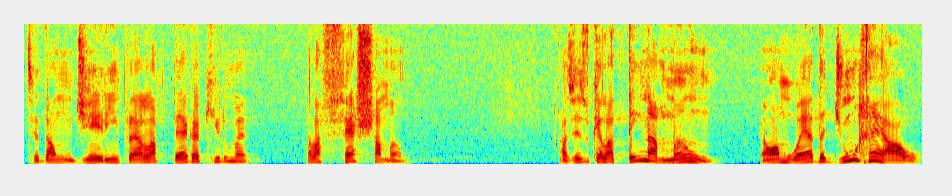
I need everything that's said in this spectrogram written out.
Você dá um dinheirinho para ela, ela pega aquilo, mas ela fecha a mão. Às vezes o que ela tem na mão é uma moeda de um real.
